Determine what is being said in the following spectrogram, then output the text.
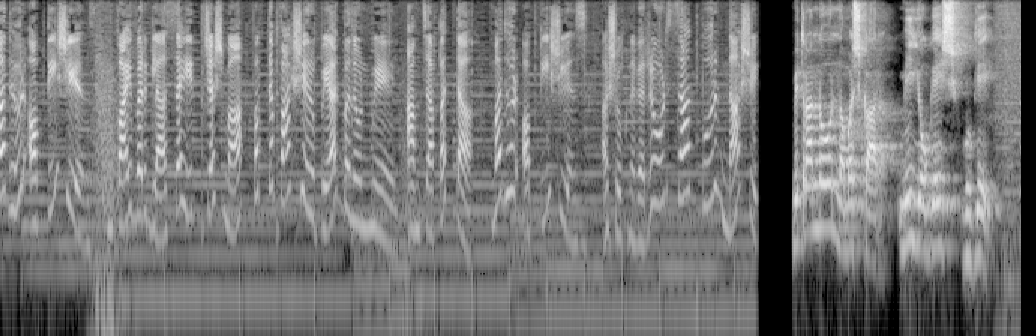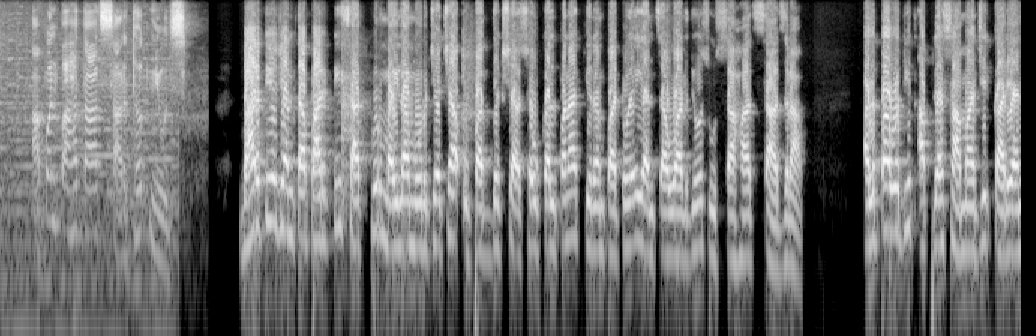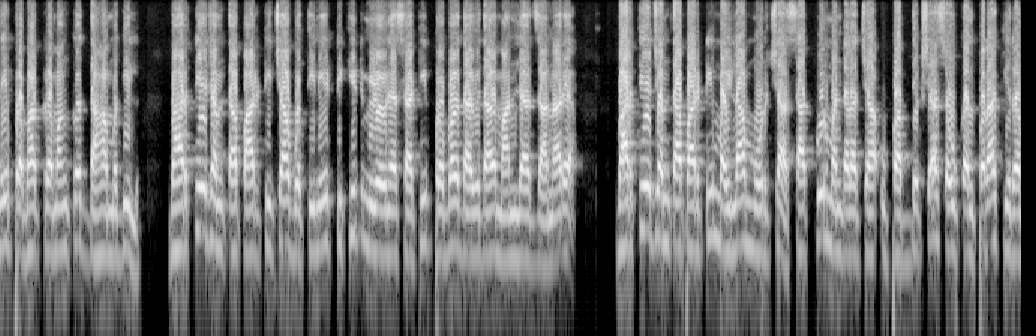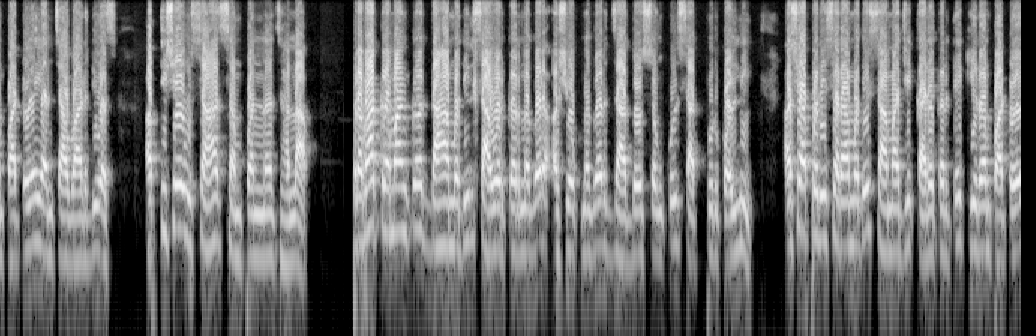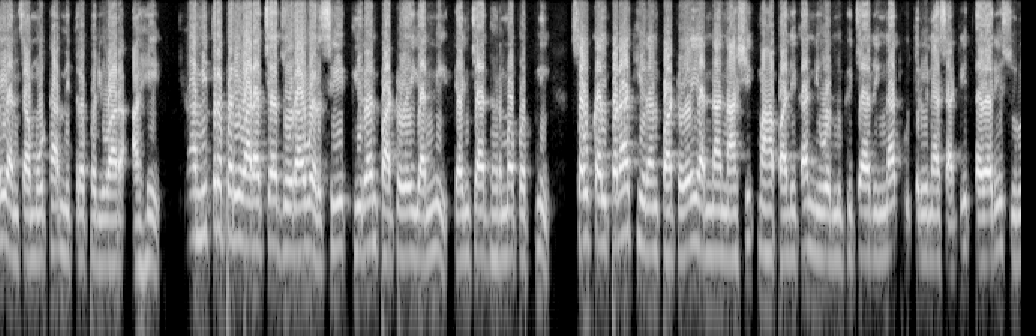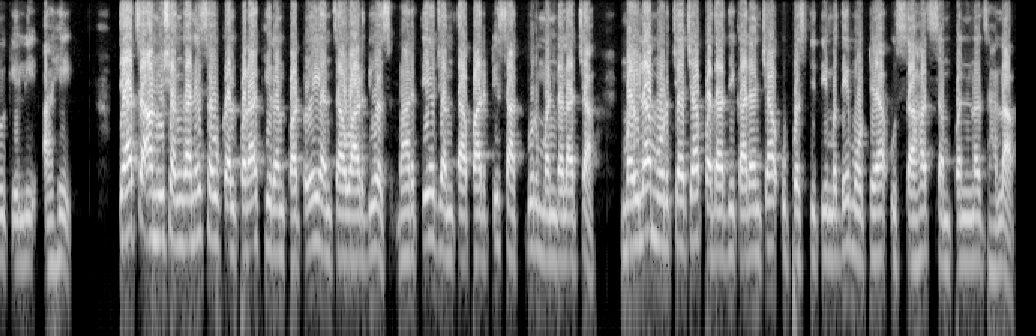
मधुर opticians fibre glass सहित चष्मा फक्त पाचशे रुपयात बनवून मिळेल. आमचा पत्ता मधुर ऑप्टिशियन्स अशोकनगर रोड सातपूर नाशिक. मित्रांनो नमस्कार. मी योगेश घुगे. आपण पाहतात सार्थक न्यूज भारतीय जनता पार्टी सातपूर महिला मोर्चाच्या उपाध्यक्षा सौ कल्पना किरण पाटोळे यांचा वाढदिवस उत्साहात साजरा. अल्पावधीत आपल्या सामाजिक कार्याने प्रभाग क्रमांक दहा मधील भारतीय जनता पार्टीच्या वतीने तिकीट मिळवण्यासाठी प्रबळ दावेदार मानल्या जाणाऱ्या भारतीय जनता पार्टी महिला मोर्चा सातपूर मंडळाच्या उपाध्यक्षा सौ कल्पना किरण पाटोळे यांचा वाढदिवस अतिशय उत्साहात संपन्न झाला. प्रभाग क्रमांक दहा मधील सावरकर नगर अशोकनगर जाधव संकुल सातपूर कॉलनी अशा परिसरामध्ये सामाजिक कार्यकर्ते किरण पाटोळे यांचा मोठा मित्र परिवार आहे. या मित्र परिवाराच्या जोरावर श्री किरण पाटोळे यांनी त्यांच्या धर्मपत्नी सौ कल्पना किरण पाटोळे यांना नाशिक महापालिका निवडणुकीच्या रिंगणात उतरविण्यासाठी तयारी सुरू केली आहे. त्याच अनुषंगाने सौ कल्पना किरण पाटोळे यांचा वाढदिवस भारतीय जनता पार्टी सातपूर मंडळाच्या महिला मोर्चाच्या पदाधिकाऱ्यांच्या उपस्थितीमध्ये मोठ्या उत्साहात संपन्न झाला.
